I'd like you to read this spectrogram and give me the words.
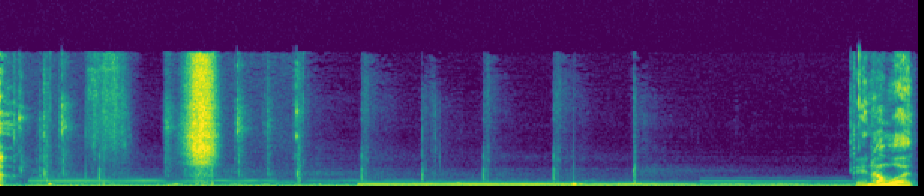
okay, now what?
